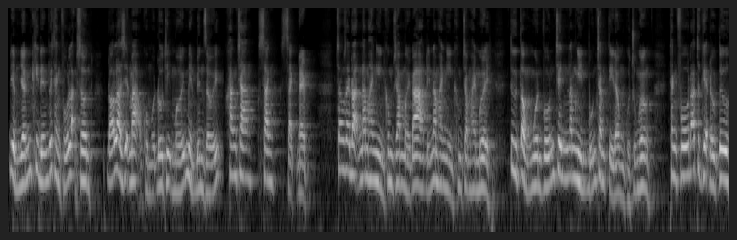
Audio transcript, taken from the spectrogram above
Điểm nhấn khi đến với thành phố Lạng Sơn đó là diện mạo của một đô thị mới miền biên giới, khang trang, xanh, sạch đẹp. Trong giai đoạn năm 2013 đến năm 2020, từ tổng nguồn vốn trên 5.400 tỷ đồng của Trung ương, thành phố đã thực hiện đầu tư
